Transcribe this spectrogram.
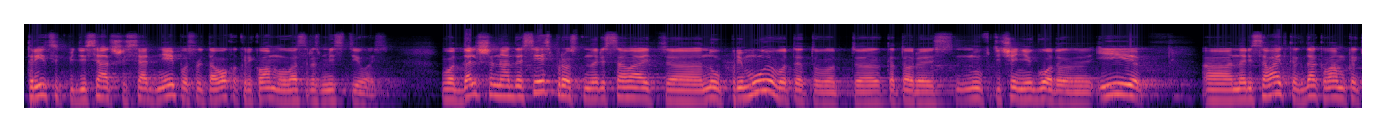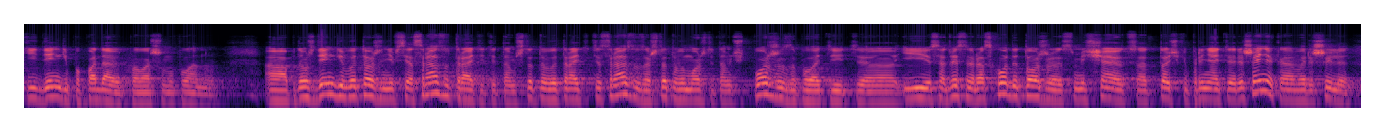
30, 50, 60 дней после того, как реклама у вас разместилась. Вот, дальше надо сесть, просто нарисовать, э, ну, прямую вот эту вот, э, которая, ну, в течение года, и э, нарисовать, когда к вам какие деньги попадают по вашему плану. А, потому что деньги вы тоже не все сразу тратите, там что-то вы тратите сразу, за что-то вы можете там чуть позже заплатить. И, соответственно, расходы тоже смещаются от точки принятия решения, когда вы решили,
